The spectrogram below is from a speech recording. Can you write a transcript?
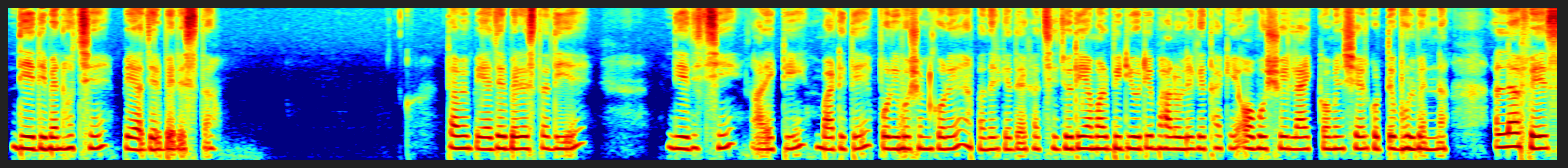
দিয়ে দিবেন হচ্ছে পেঁয়াজের বেরেস্তা। তো আমি পেঁয়াজের বেরেস্তা দিয়ে দিয়ে দিচ্ছি আর একটি বাটিতে পরিবেশন করে আপনাদেরকে দেখাচ্ছি। যদি আমার ভিডিওটি ভালো লেগে থাকে, অবশ্যই লাইক কমেন্ট শেয়ার করতে ভুলবেন না। আল্লাহ হাফেজ।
